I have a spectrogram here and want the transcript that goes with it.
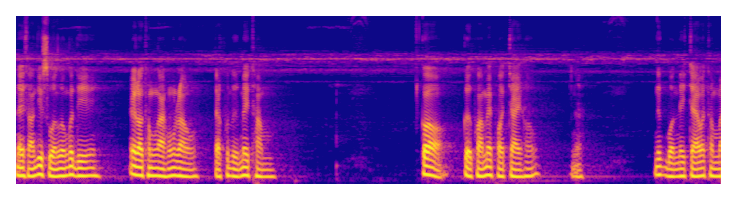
ในสถานที่ส่วนรวมก็ดีให้เราทำงานของเรา แต่คนอื่นไม่ทำก็เกิดความไม่พอใจเขานะนึกบ่นในใจว่าทำไม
